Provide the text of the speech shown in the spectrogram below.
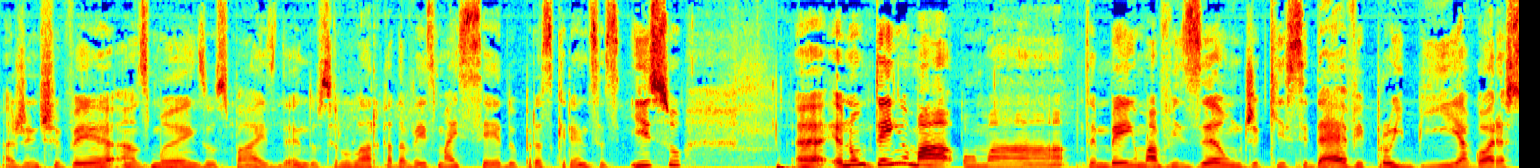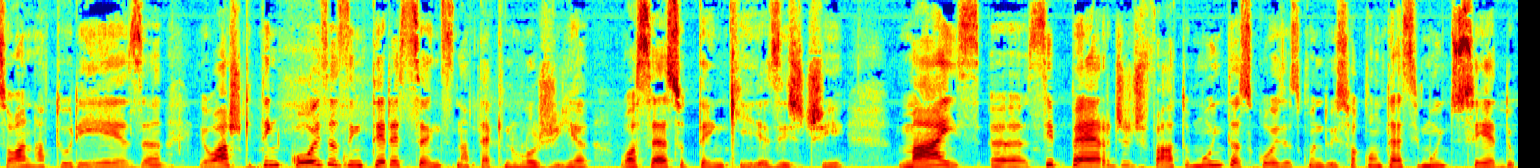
a gente vê as mães, os pais dando o celular cada vez mais cedo para as crianças. Isso Uh, eu não tenho uma, uma, também uma visão de que se deve proibir, agora é só a natureza. Eu acho que tem coisas interessantes na tecnologia, o acesso tem que existir, mas uh, se perde de fato muitas coisas quando isso acontece muito cedo.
